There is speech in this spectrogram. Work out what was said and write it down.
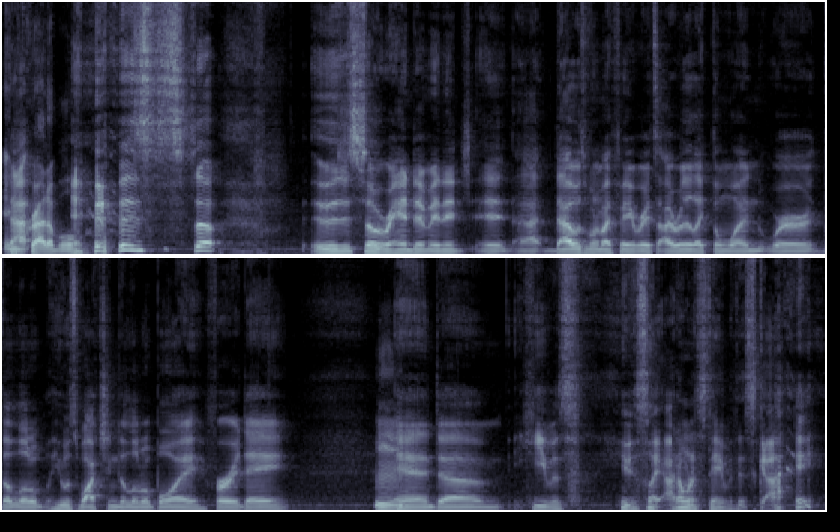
That- Incredible. It was so it was just so random and it, it uh, that was one of my favorites. I really like the one where the little he was watching the little boy for a day Mm. and um he was he was like I don't want to stay with this guy.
